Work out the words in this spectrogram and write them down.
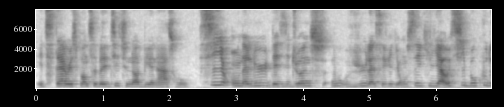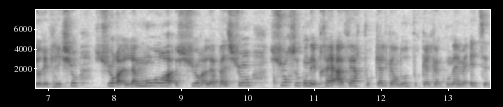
It's their responsibility to not be an asshole. Si on a lu Daisy Jones ou vu la série, on sait qu'il y a aussi beaucoup de réflexions sur l'amour, sur la passion, sur ce qu'on est prêt à faire pour quelqu'un d'autre, pour quelqu'un qu'on aime, etc.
